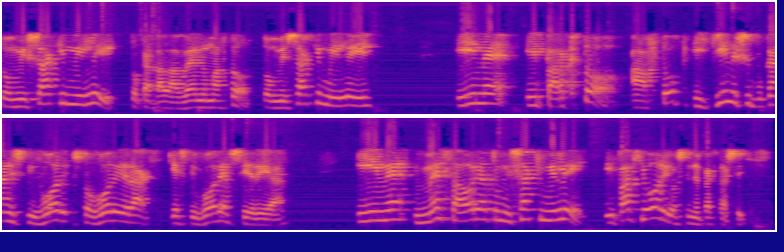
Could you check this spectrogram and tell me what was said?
το μισάκι μιλή, το καταλαβαίνουμε αυτό. Το μισάκι μιλή είναι υπαρκτό. Αυτό, η κίνηση που κάνει στη στο βόρειο Ιράκ και στη βόρεια Συρία είναι μέσα στα όρια του Μισάκη Μιλή. Υπάρχει όριος στην επέκτασή τους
